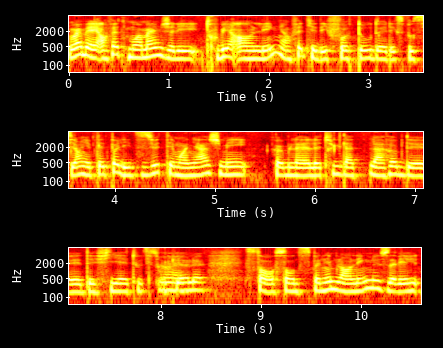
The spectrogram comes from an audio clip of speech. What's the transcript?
Ouais, ben en fait, moi-même, je l'ai trouvé en ligne. En fait, il y a des photos de l'exposition. Il y a peut-être pas les 18 témoignages, mais comme le, le truc de la, la robe de, de fillette, tous ces trucs-là, Ouais. sont, sont disponibles en ligne. là. Vous avez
